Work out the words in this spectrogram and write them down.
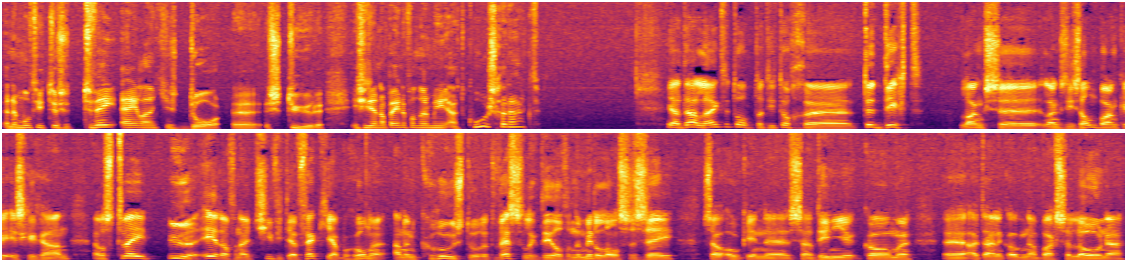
En dan moet hij tussen twee eilandjes doorsturen. Uh, is hij dan op een of andere manier uit koers geraakt? Ja, daar lijkt het op dat hij toch uh, te dicht langs, uh, langs die zandbanken is gegaan. Hij was twee uur eerder vanuit Civitavecchia begonnen aan een cruise door het westelijk deel van de Middellandse Zee. Zou ook in uh, Sardinië komen, uh, uiteindelijk ook naar Barcelona.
